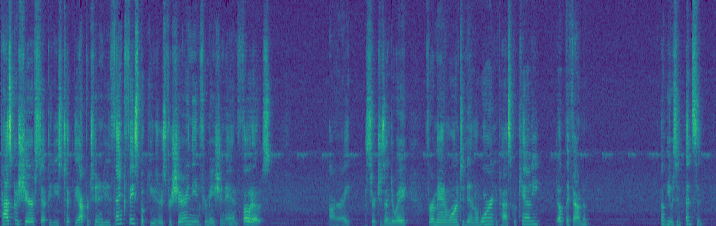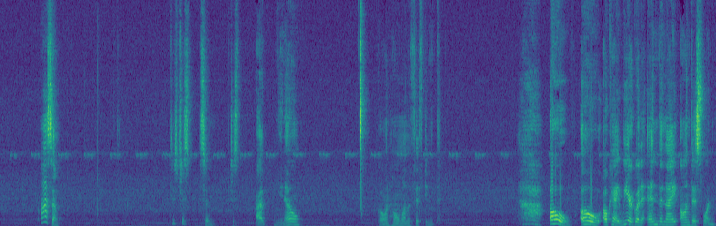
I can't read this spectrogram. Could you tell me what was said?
Pasco Sheriff's deputies took the opportunity to thank Facebook users for sharing the information and photos. All right, a search is underway for a man wanted in a warrant in Pasco County. Oh, they found him. Oh, he was in Hudson. Awesome. There's just some, just, uh, you know, going home on the 15th. Oh, oh, okay. We are going to end the night on this one.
